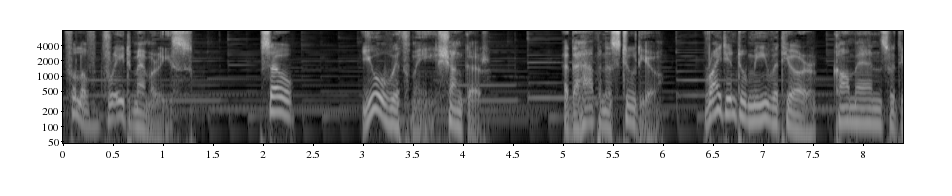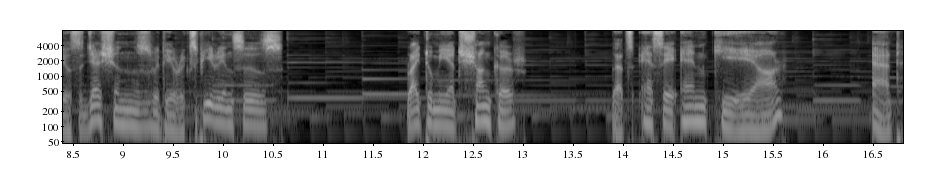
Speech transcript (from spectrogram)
full of great memories. So, you are with me, Shankar, at the Happiness Studio. Write into me with your comments, with your suggestions, with your experiences. Write to me at Shankar, that's S A N K A R, at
